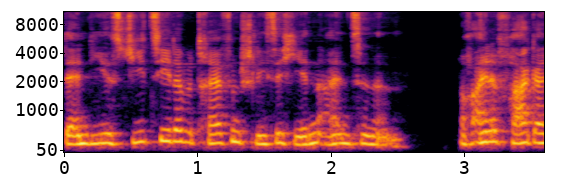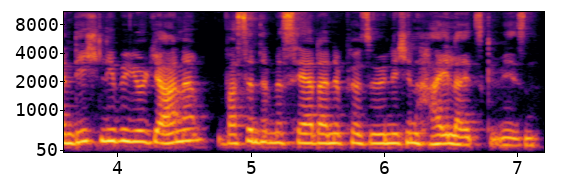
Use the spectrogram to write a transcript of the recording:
Denn die ESG-Ziele betreffen schließlich jeden Einzelnen. Noch eine Frage an dich, liebe Juliane. Was sind denn bisher deine persönlichen Highlights gewesen?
